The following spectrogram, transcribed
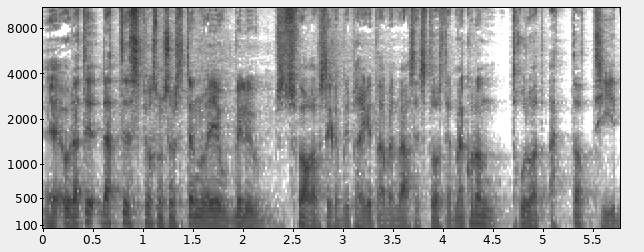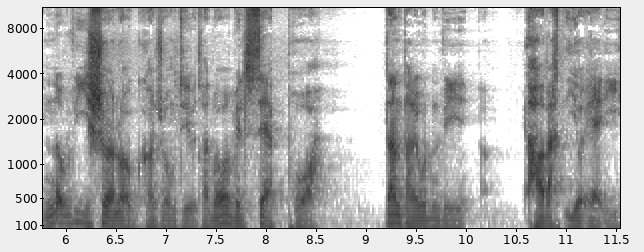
Eh, og dette, dette, spørsmålet som sitter nå, jo, vil jo svaret sikkert bli preget av enhver sitt ståsted. Men hvordan tror du at ettertiden, og vi sjøl òg kanskje om 20-30 år, vil se på den perioden vi har vært i og er i,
